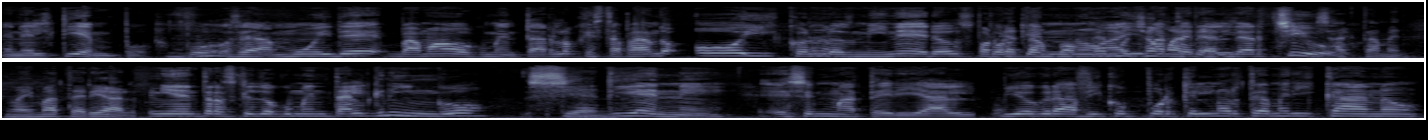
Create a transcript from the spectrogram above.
en el tiempo, o sea, muy de vamos a documentar lo que está pasando hoy con los mineros porque, no hay material, de archivo. Exactamente, no hay material. Mientras que el documental gringo sí tiene. ese material biográfico porque el norteamericano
